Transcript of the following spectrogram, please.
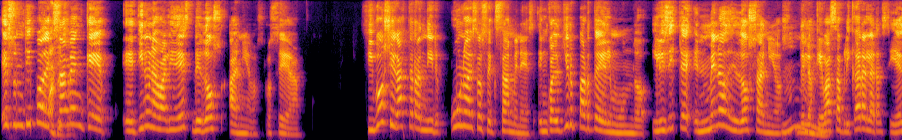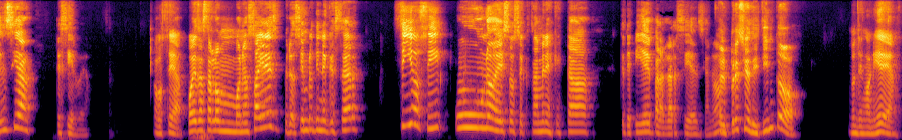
es un tipo de examen que eh, tiene una validez de dos años. O sea, si vos llegaste a rendir uno de esos exámenes en cualquier parte del mundo y lo hiciste en menos de dos años de los que Mm. vas a aplicar a la residencia, te sirve. O sea, puedes hacerlo en Buenos Aires, pero siempre tiene que ser sí o sí uno de esos exámenes que está que te pide para la residencia, ¿no? ¿El precio es distinto? No tengo ni idea.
